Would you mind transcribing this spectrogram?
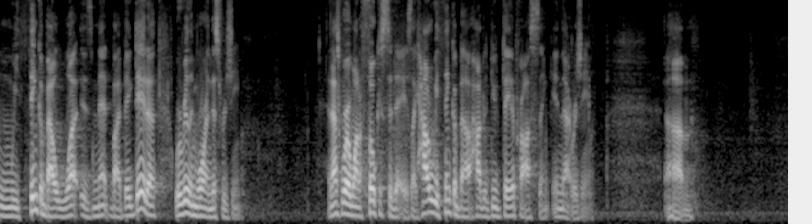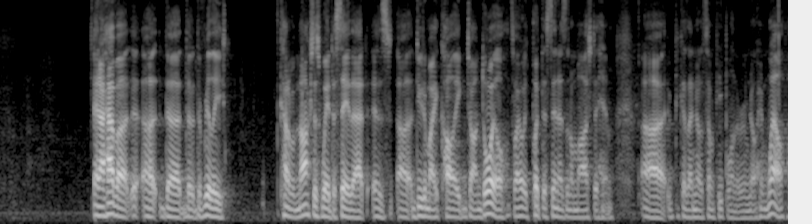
when we think about what is meant by big data, we're really more in this regime. And that's where I want to focus today, is like how do we think about how to do data processing in that regime? Um, and I have a, a the, the, the, really kind of obnoxious way to say that is uh, due to my colleague John Doyle. So I always put this in as an homage to him uh, because I know some people in the room know him well.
